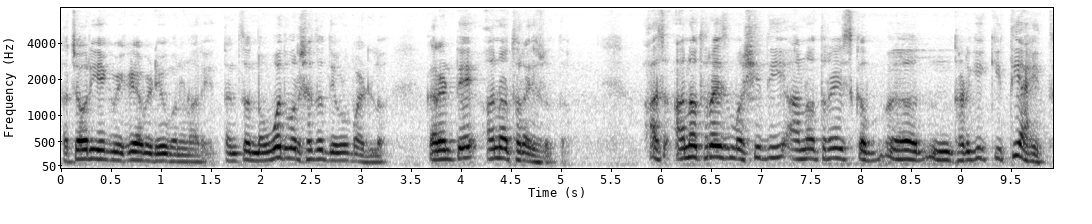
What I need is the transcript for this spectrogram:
त्याच्यावरही एक वेगळा व्हिडिओ बनवणार आहे. त्यांचं नव्वद वर्षाचं देऊळ पाडलं. कारण ते अनऑथराईज होतं. आज अनऑथराईज मशिदी अनऑथराईज कब थडगी किती आहेत?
